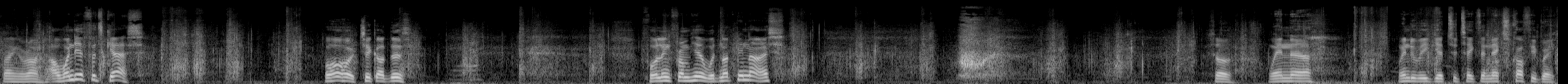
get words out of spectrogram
flying around. I wonder if it's gas. Oh, check out this. Falling from here would not be nice. So, when uh, when do we get to take the next coffee break?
